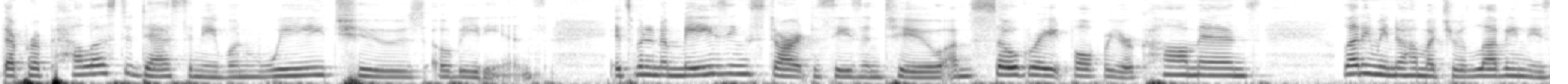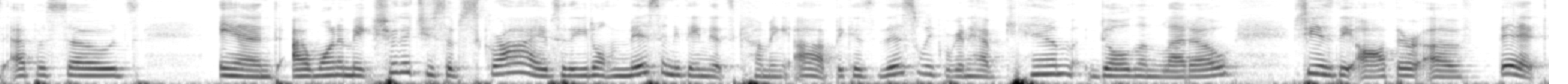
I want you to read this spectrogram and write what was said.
that propel us to destiny when we choose obedience. It's been an amazing start to season two. I'm so grateful for your comments, letting me know how much you're loving these episodes. And I want to make sure that you subscribe so that you don't miss anything that's coming up because this week we're going to have Kim Dolan Leto. She is the author of Fit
